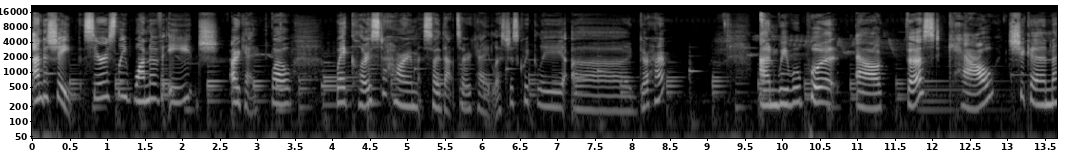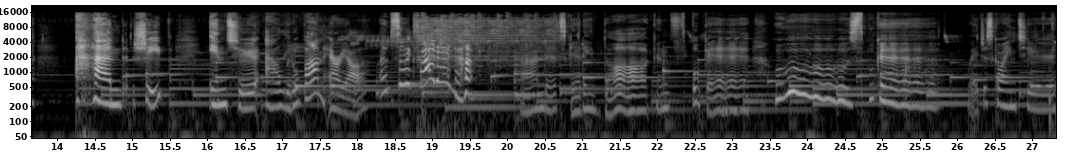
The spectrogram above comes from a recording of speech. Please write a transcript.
And a sheep. Seriously, one of each? Okay, well, we're close to home, so that's okay. Let's just quickly uh, go home. And we will put our first cow, chicken, and sheep into our little barn area. I'm so excited! and it's getting dark and spooky. Ooh, spooky. We're just going to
